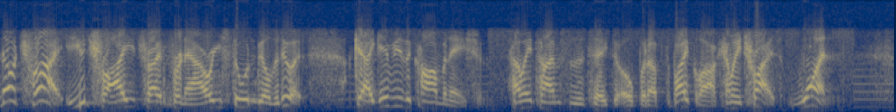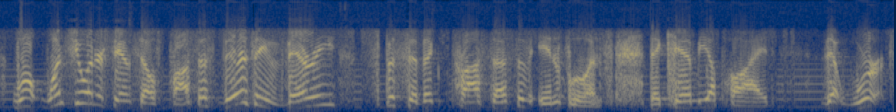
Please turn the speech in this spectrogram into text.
No, try. You try. You tried for an hour. You still wouldn't be able to do it. Okay, I give you the combination. How many times does it take to open up the bike lock? How many tries? One. Well, once you understand sales process, there's a very specific process of influence that can be applied that works,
